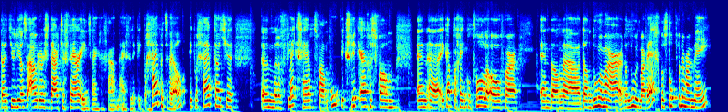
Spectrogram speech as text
dat jullie als ouders daar te ver in zijn gegaan eigenlijk. Ik begrijp het wel. Ik begrijp dat je een reflex hebt van oeh, ik schrik ergens van en eh, ik heb er geen controle over. En dan, eh, dan, doen we maar, dan doen we het maar weg, dan stoppen we er maar mee.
